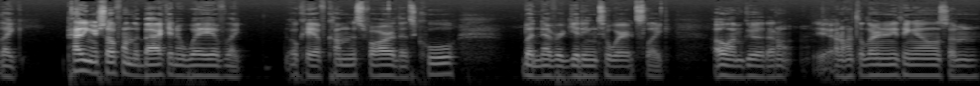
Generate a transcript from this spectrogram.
like, patting yourself on the back in a way of like, okay, I've come this far, that's cool, but never getting to where it's like, oh, I'm good. I don't. Yeah. I don't have to learn anything else. I'm.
